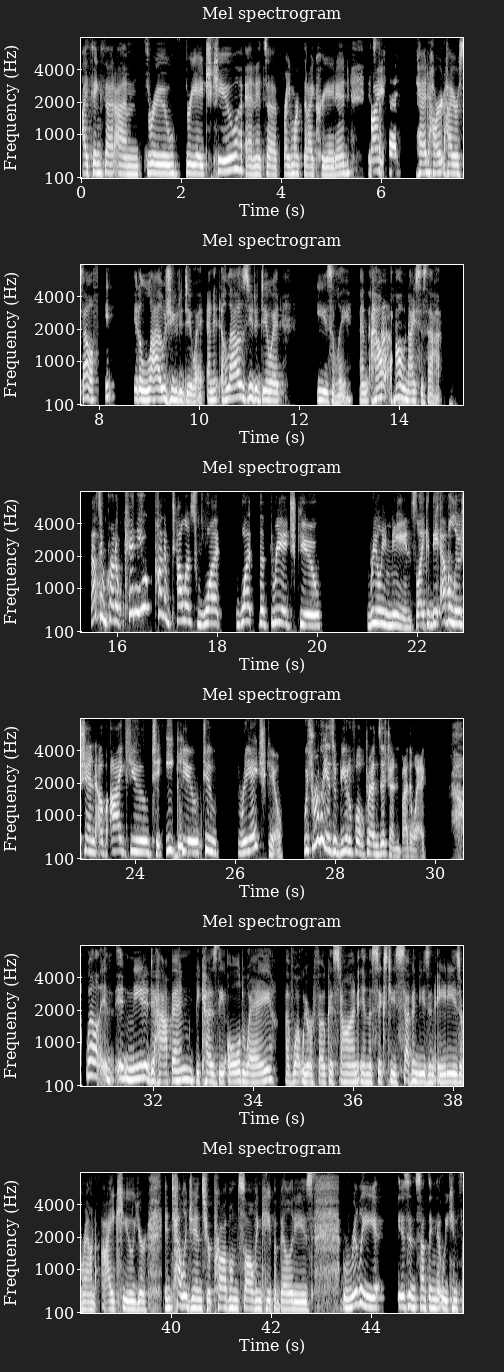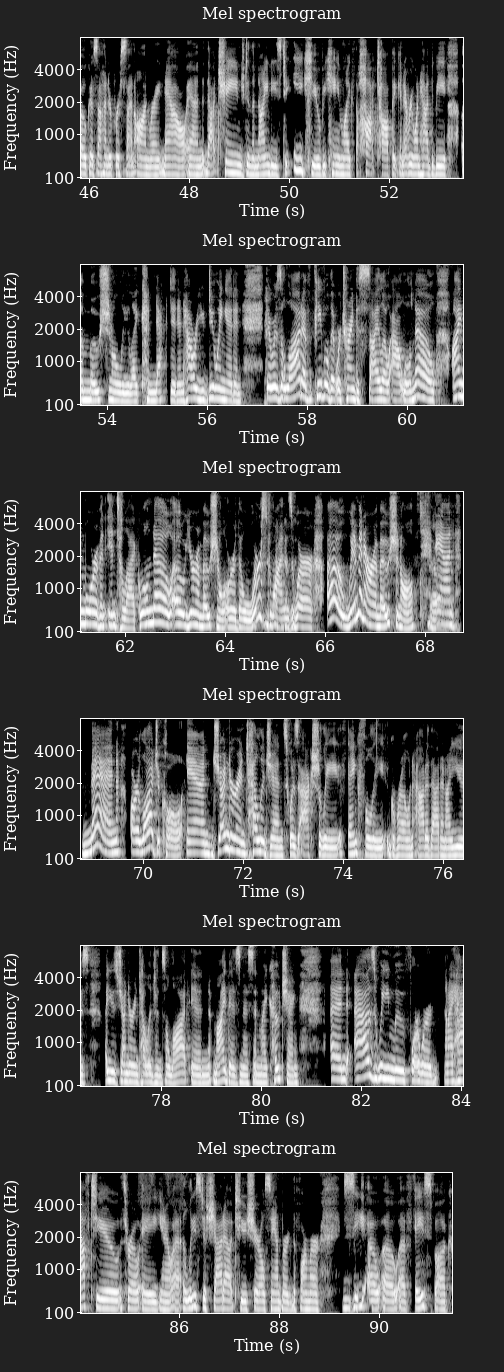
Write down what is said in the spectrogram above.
i think that um through 3hq and it's a framework that i created it's right head, head, heart, higher self, it it allows you to do it, and it allows you to do it easily. And how how nice is that? That's incredible. Can you kind of tell us what what the three HQ really means, like the evolution of IQ to EQ to 3HQ, which really is a beautiful transition, by the way. Well, it, it, needed to happen because the old way of what we were focused on in the 60s, 70s, and 80s around IQ, your intelligence, your problem solving capabilities, really isn't something that we can focus 100% on right now. And that changed in the 90s to EQ became like the hot topic, and everyone had to be emotionally like connected. And how are you doing it? And there was a lot of people that were trying to silo out, well, no, I'm more of an intellect. Well, no, oh, you're emotional. Or the worst ones were, oh, women are emotional oh. and men are logical. And gender intelligence was actually, thankfully, grown out of that and i use i use gender intelligence a lot in my business and my coaching and as we move forward and i have to throw a you know a, at least a shout out to sheryl sandberg the former coo of facebook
